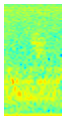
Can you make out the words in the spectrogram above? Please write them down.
properly.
